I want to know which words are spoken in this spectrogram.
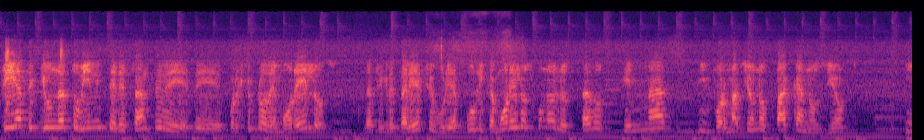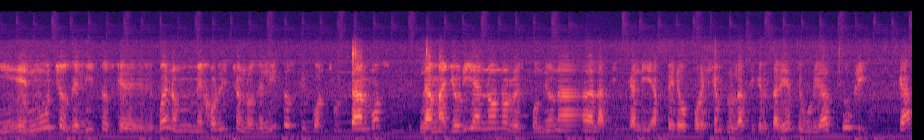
Fíjate que un dato bien interesante de, de, por ejemplo, de Morelos, la Secretaría de Seguridad Pública. Morelos fue uno de los estados que más información opaca nos dio y en muchos delitos que, bueno, mejor dicho, en los delitos que consultamos, la mayoría no nos respondió nada a la Fiscalía, pero por ejemplo la Secretaría de Seguridad Pública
